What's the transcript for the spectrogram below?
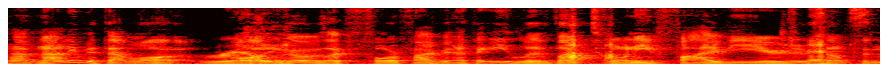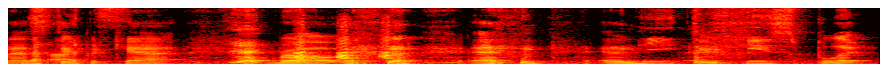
not not even that long Really? long ago. It was like four or five. I think he lived like twenty five years or something. That nuts. stupid cat, bro. and and he dude he split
